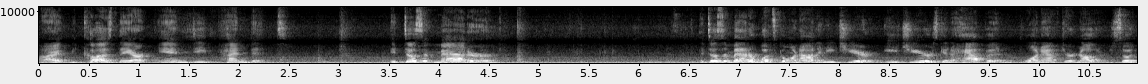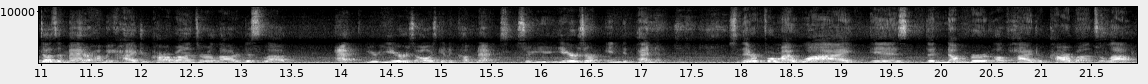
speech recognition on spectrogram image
All right, because they are independent. It doesn't matter. It doesn't matter what's going on in each year. Each year is going to happen one after another. So it doesn't matter how many hydrocarbons are allowed or disallowed. At your year is always going to come next. So your years are independent. So therefore, my y is the number of hydrocarbons allowed.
